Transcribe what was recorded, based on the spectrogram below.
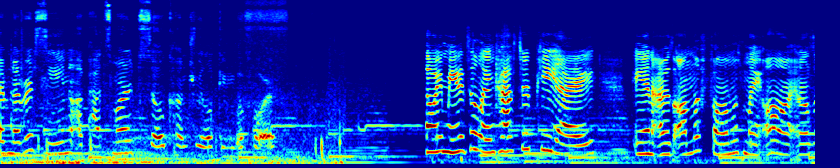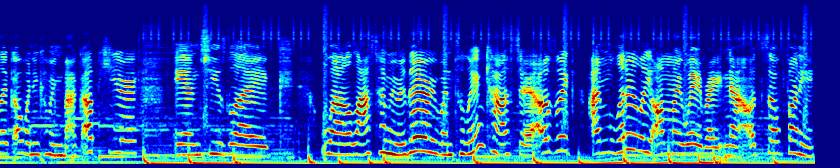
I've never seen a PetSmart so country looking before. So we made it to Lancaster, PA, and I was on the phone with my aunt, and I was like, oh, when are you coming back up here? And she's like, well, last time we were there, we went to Lancaster. I was like, I'm literally on my way right now. It's so funny.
